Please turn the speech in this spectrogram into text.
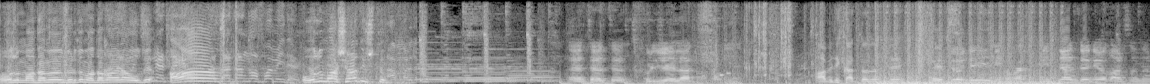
Oğlum adamı öldürdüm adam hala oldu. Aa! Oğlum aşağı düştüm. Evet evet evet. Full C'ler. Abi dikkatli olun de. Evet, Dönüyor. Midden dönüyorlar sanırım.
